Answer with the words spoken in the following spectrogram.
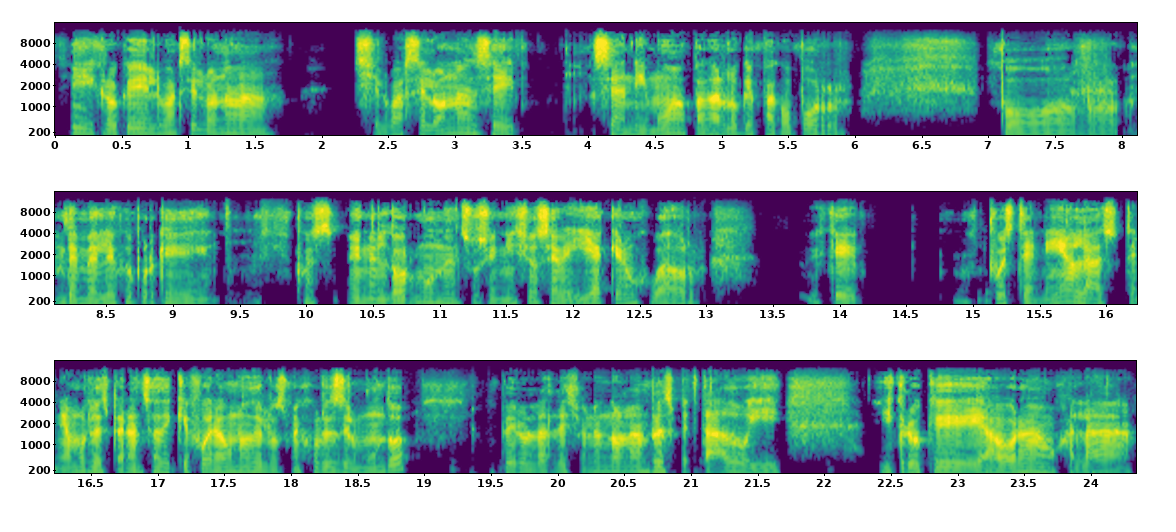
Sí, creo que el Barcelona, si el Barcelona se, se animó a pagar lo que pagó por, por Dembélé fue porque pues en el Dortmund en sus inicios se veía que era un jugador que pues tenía las teníamos la esperanza de que fuera uno de los mejores del mundo, pero las lesiones no lo han respetado y, y creo que ahora ojalá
